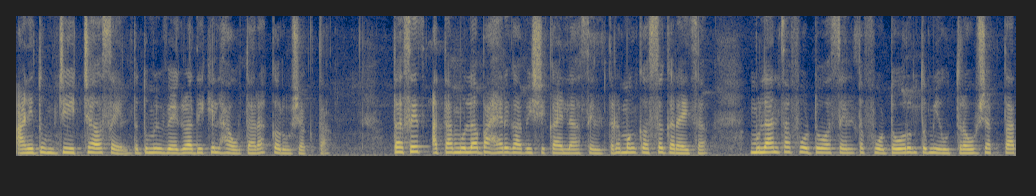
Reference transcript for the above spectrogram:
आणि तुमची इच्छा असेल तर तुम्ही वेगळा देखील हा उतारा करू शकता. तसेच आता मुलं बाहेरगावी शिकायला असेल तर मग कसं करायचं? मुलांचा फोटो असेल तर फोटोवरून तुम्ही उतरवू शकतात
